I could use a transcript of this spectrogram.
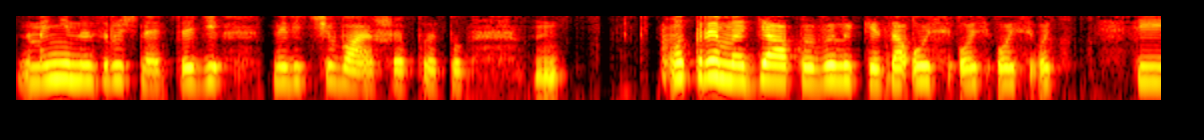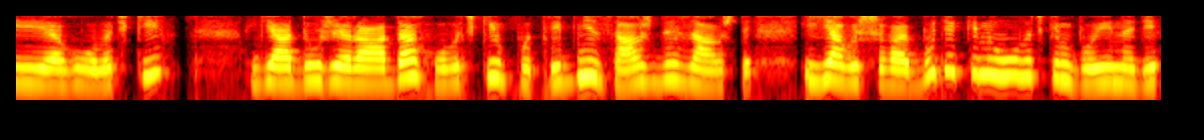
Мені незручно, я тоді не відчуваю, що я плету. М, Окремо дякую велике за ось ось ось ось ці голочки. Я дуже рада, голочки потрібні завжди-завжди. І я вишиваю будь-якими голочками, бо іноді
